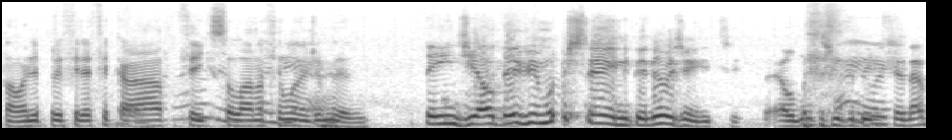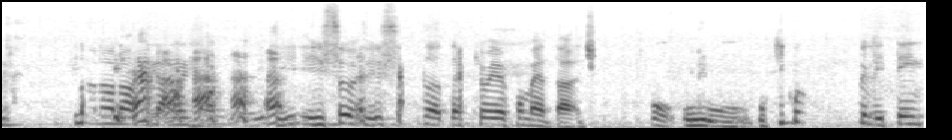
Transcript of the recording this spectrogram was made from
Então ele preferia ficar fixo lá na Finlândia mesmo. entendi, é o Dave Mustaine, entendeu, gente? É o motivo dele ser dado. Não, não, não, não. Isso, isso até que eu ia comentar. Tipo, o, o Kiko ele tem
